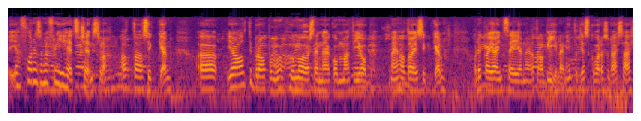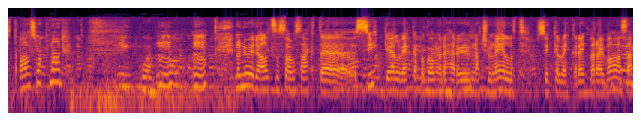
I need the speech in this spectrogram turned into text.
jag får en sån här frihetskänsla att ta cykeln. Uh, jag är alltid bra på humör sen när jag kommer till jobb, när jag har tagit cykeln. Och det kan jag inte säga när jag tar bilen, inte att jag ska vara sådär särskilt avslappnad. Mm, mm. No, nu är det alltså som sagt äh, cykelvecka på gång och det här är ju nationellt cykelvecka, det är inte bara i Vasa.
